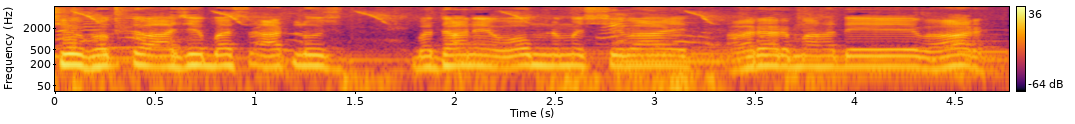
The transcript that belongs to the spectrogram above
શિવ ભક્તો આજે બસ આટલું જ બધાને ઓમ નમઃ શિવાય. હર હર મહાદેવ હર.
